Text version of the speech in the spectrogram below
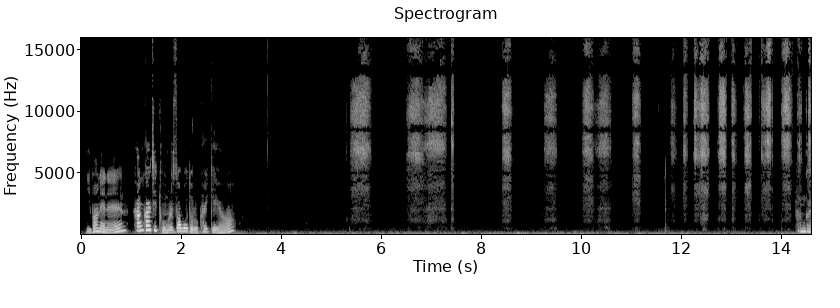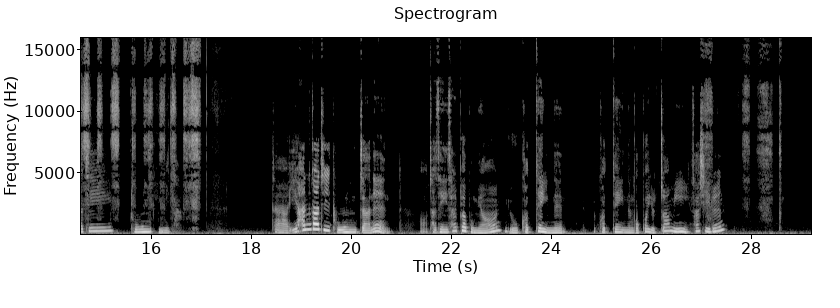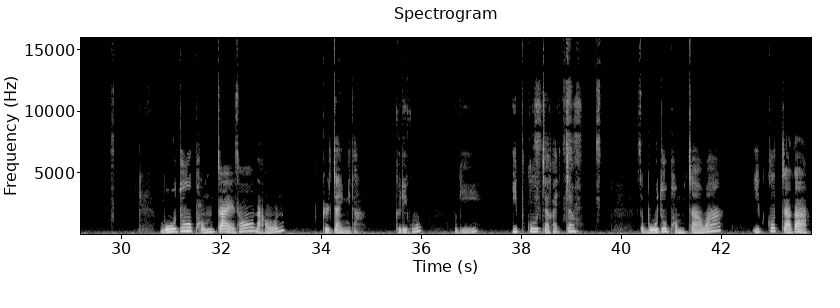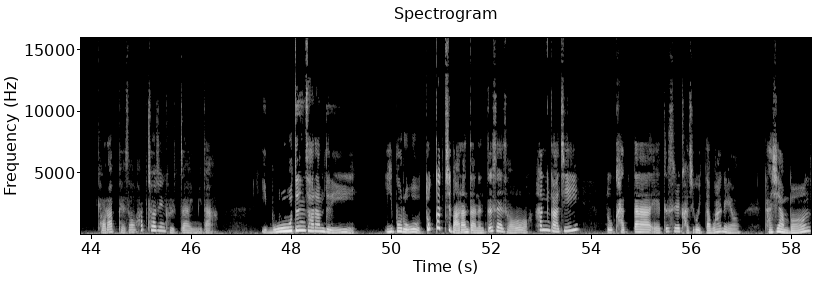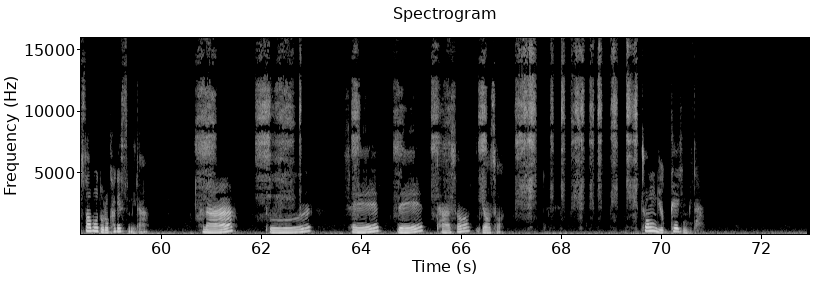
이번에는 한 가지 동을 써보도록 할게요. 한 가지 동입니다. 자, 이 한 가지 동자는 어, 자세히 살펴보면 요 겉에 있는 요 겉에 있는 것과 요 점이 사실은 모두 범자에서 나온 글자입니다. 그리고 여기 입구자가 있죠? 그래서 모두 범자와 입구자가 결합해서 합쳐진 글자입니다. 이 모든 사람들이 입으로 똑같이 말한다는 뜻에서 한 가지 또 같다의 뜻을 가지고 있다고 하네요. 다시 한번 써보도록 하겠습니다. 하나, 둘, 셋, 넷, 다섯, 여섯. 총 6획입니다.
